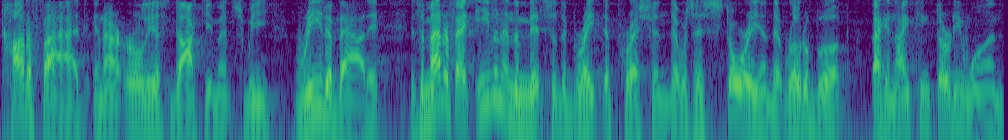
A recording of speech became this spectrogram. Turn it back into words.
codified in our earliest documents. We read about it. As a matter of fact, even in the midst of the Great Depression, there was a historian that wrote a book back in 1931,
